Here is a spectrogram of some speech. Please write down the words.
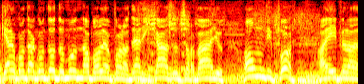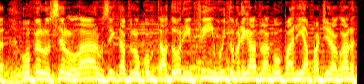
Quero contar com todo mundo na bola fora dela, em casa, no trabalho, onde for, aí pela, ou pelo celular, você que está pelo computador, enfim, muito obrigado pela companhia. A partir de agora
